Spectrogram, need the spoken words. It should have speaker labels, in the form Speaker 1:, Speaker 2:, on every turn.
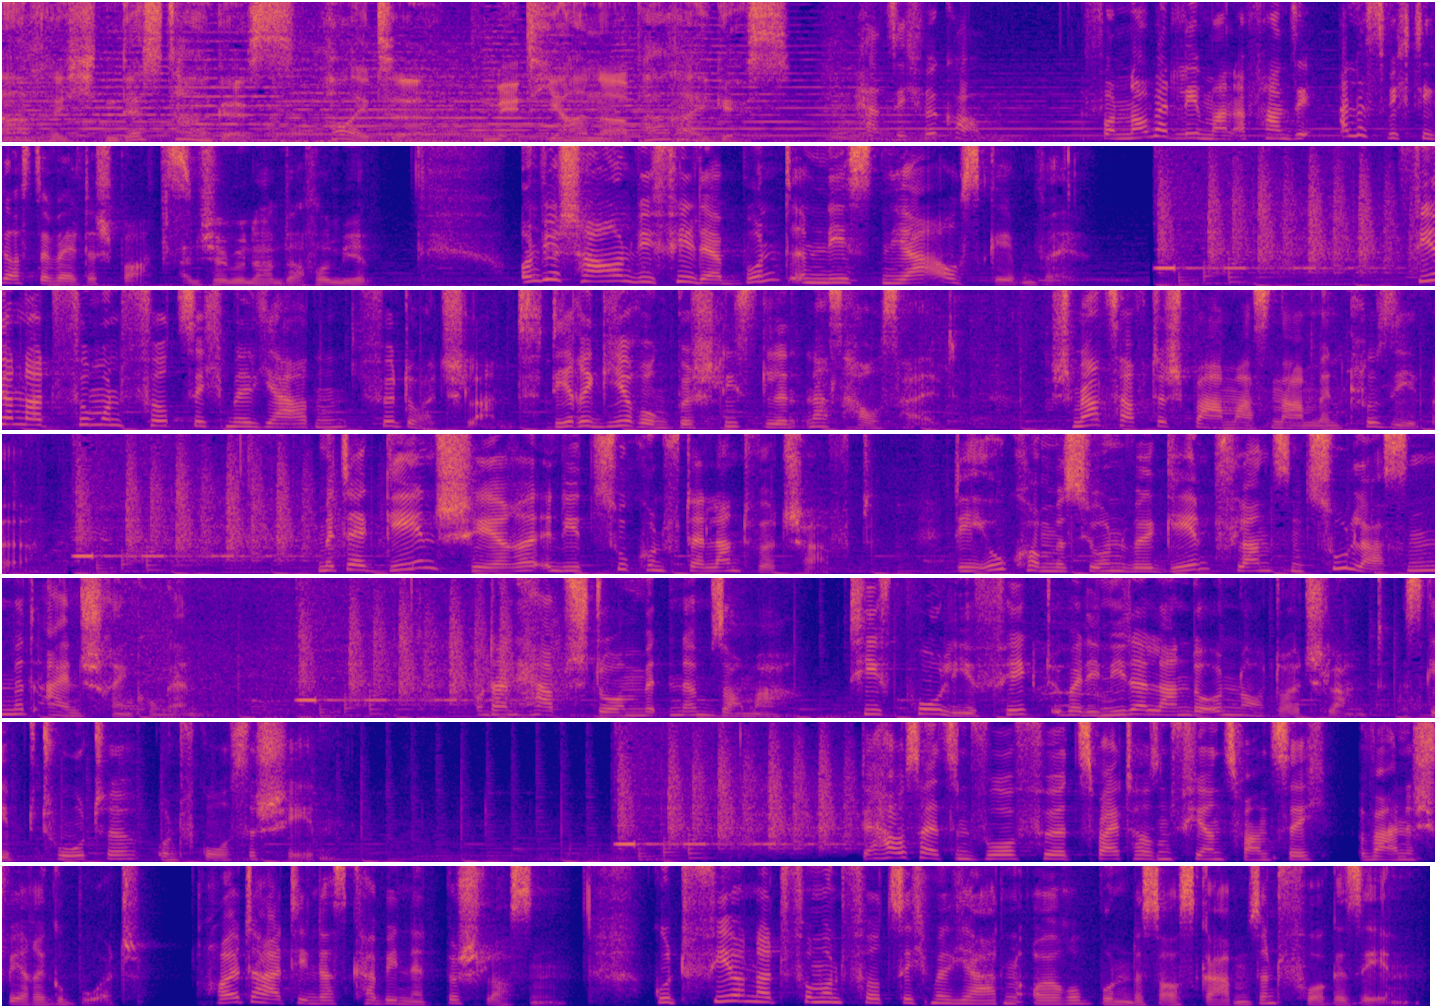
Speaker 1: Nachrichten des Tages. Heute mit Jana Pareigis.
Speaker 2: Herzlich willkommen. Von Norbert Lehmann erfahren Sie alles Wichtige aus der Welt des Sports.
Speaker 3: Einen schönen guten Abend auch von mir.
Speaker 2: Und wir schauen, wie viel der Bund im nächsten Jahr ausgeben will. 445 Milliarden für Deutschland. Die Regierung beschließt Lindners Haushalt. Schmerzhafte Sparmaßnahmen inklusive. Mit der Genschere in die Zukunft der Landwirtschaft. Die EU-Kommission will Genpflanzen zulassen mit Einschränkungen. Und ein Herbststurm mitten im Sommer. Tief Poli fegt über die Niederlande und Norddeutschland. Es gibt Tote und große Schäden. Der Haushaltsentwurf für 2024 war eine schwere Geburt. Heute hat ihn das Kabinett beschlossen. Gut 445 Milliarden Euro Bundesausgaben sind vorgesehen.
